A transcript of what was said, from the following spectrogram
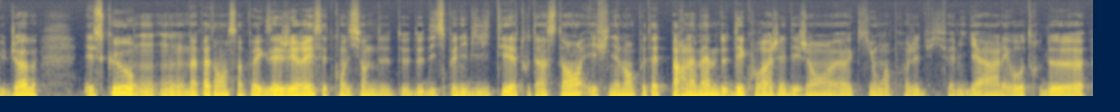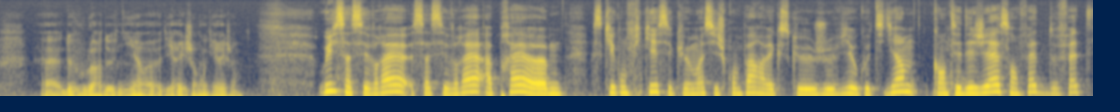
du job, est-ce qu'on n'a pas tendance un peu à exagérer cette condition de, disponibilité à tout instant et finalement peut-être par là même de décourager des gens euh, qui ont un projet de vie familiale et autres de, euh, vouloir devenir euh, dirigeant ou dirigeante oui, ça c'est vrai, ça c'est vrai. Après, ce qui est compliqué, c'est que moi, si je compare avec ce que je vis au quotidien, quand tu es DGS, en fait, de fait,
